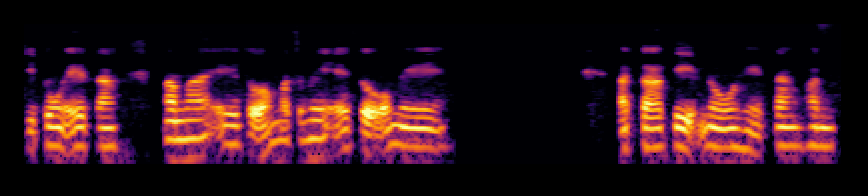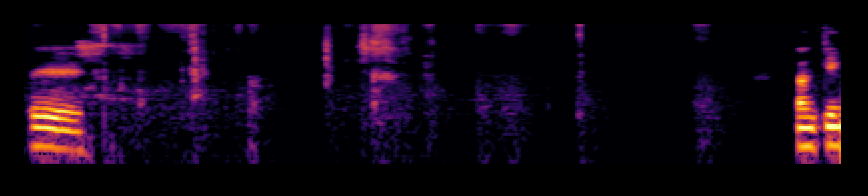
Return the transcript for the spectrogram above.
จิตุงเอตังมามาเอโสมัตมิเอโสเมอัตตาติโนเหตังพันเต ตังกิง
